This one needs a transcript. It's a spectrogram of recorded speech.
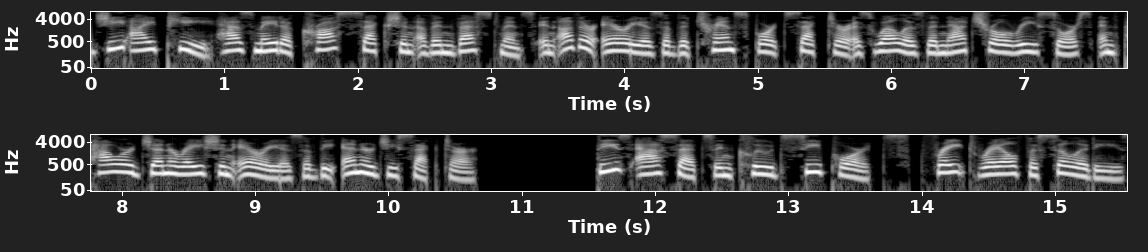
GIP has made a cross-section of investments in other areas of the transport sector as well as the natural natural resource and power generation areas of the energy sector. These assets include seaports, freight rail facilities,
